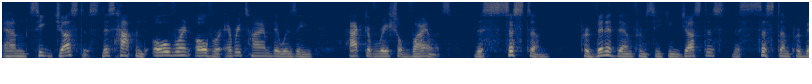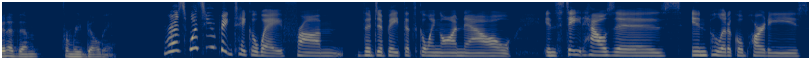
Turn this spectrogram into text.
um, seek justice. This happened over and over every time there was a act of racial violence. The system prevented them from seeking justice. The system prevented them from rebuilding. Russ, what's your big takeaway from the debate that's going on now in state houses, in political parties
